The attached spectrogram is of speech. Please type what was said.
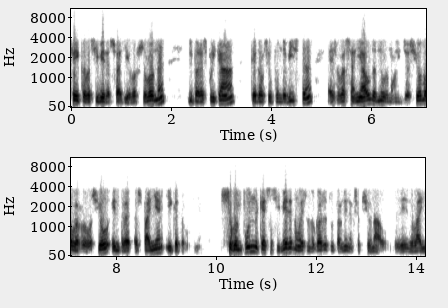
fer que la cimera es faci a Barcelona i per explicar que del seu punt de vista és la senyal de normalització de la relació entre Espanya i Catalunya. Segon punt, aquesta cimera no és una cosa totalment excepcional. Des de l'any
